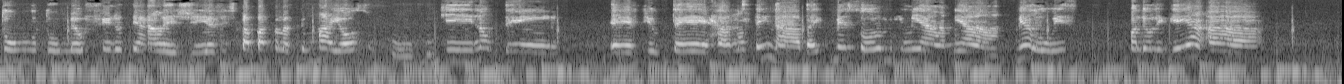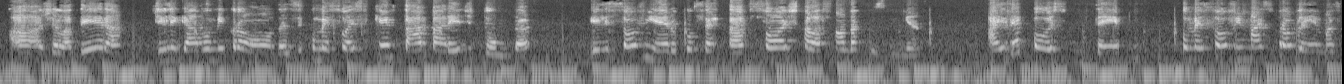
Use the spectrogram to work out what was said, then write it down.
tudo. Meu filho tem alergia. A gente está passando assim o maior sufoco, que não tem é, fio terra, não tem nada. Aí começou minha, minha, minha luz. Quando eu liguei a, a a geladeira, desligava o micro-ondas e começou a esquentar a parede toda. Eles só vieram consertar só a instalação da cozinha. Aí depois, com o tempo, começou a vir mais problemas,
